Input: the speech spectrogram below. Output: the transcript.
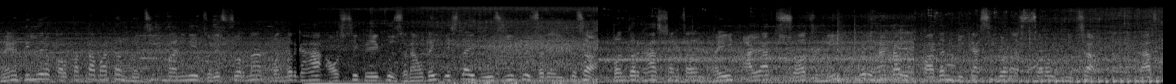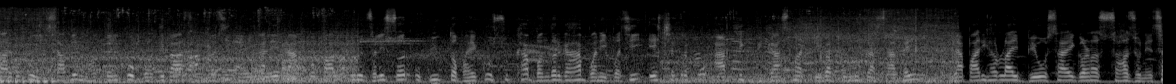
नयाँ दिल्ली र कलकत्ताबाट नजिक मानिने जलेश्वरमा बन्दरगाह आवश्यक रहेको जनाउँदै यसलाई रोजिएको जनाइएको छ। बन्दरगाह सञ्चालन भई आयात सहज हुने र यहाँका उत्पादन निकासी गर्न सरल हुनेछ। राजमार्गको हिसाबले महोत्तरीको बर्दिवास नजिक भएकाले रामगोपालपुर जलेश्वर उपयुक्त भएको सुक्खा बन्दरगाह बनेपछि यस क्षेत्रको आर्थिक विकासमा टेवा पुग्नुका साथै व्यापारीहरूलाई व्यवसाय गर्न सहज हुनेछ।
